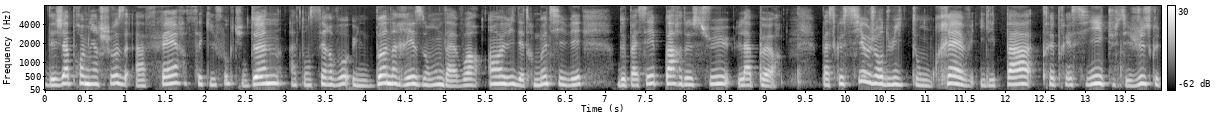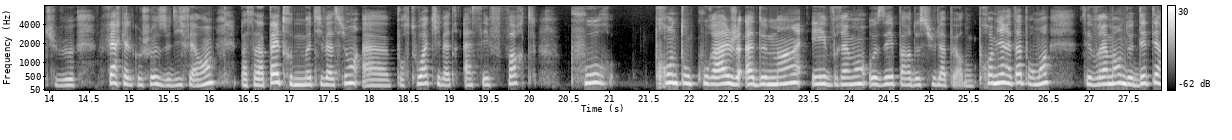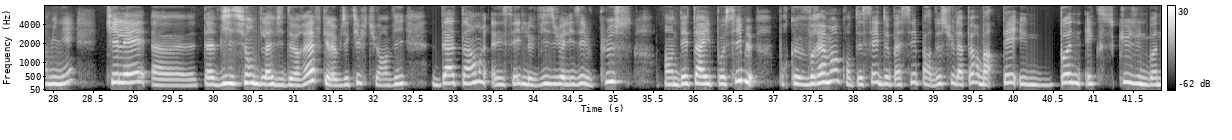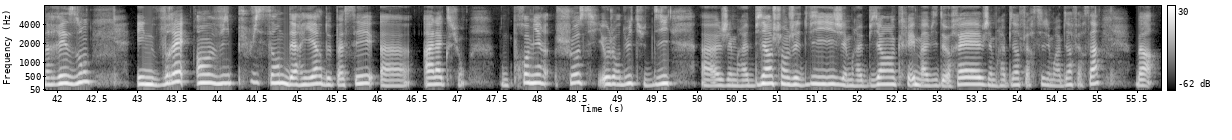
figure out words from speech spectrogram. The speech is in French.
Déjà, première chose à faire, c'est qu'il faut que tu donnes à ton cerveau une bonne raison d'avoir envie d'être motivé, de passer par-dessus la peur. Parce que si aujourd'hui ton rêve, il n'est pas très précis, tu sais juste que tu veux faire quelque chose de différent, bah ça va pas être une motivation euh, pour toi qui va être assez forte pour prendre ton courage à deux mains et vraiment oser par-dessus la peur. Donc première étape pour moi, c'est vraiment de déterminer quelle est euh, ta vision de la vie de rêve, quel objectif tu as envie d'atteindre et essayer de le visualiser le plus en détail possible pour que vraiment quand tu essayes de passer par-dessus la peur, bah, tu aies une bonne excuse, une bonne raison et une vraie envie puissante derrière de passer euh, à l'action. Donc première chose, si aujourd'hui tu te dis euh, j'aimerais bien changer de vie, j'aimerais bien créer ma vie de rêve, j'aimerais bien faire ci, j'aimerais bien faire ça, ben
